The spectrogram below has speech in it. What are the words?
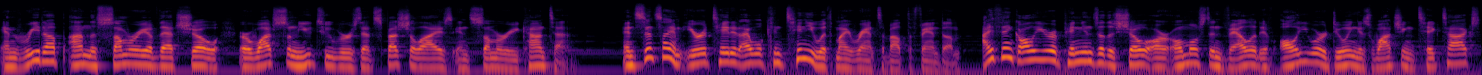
and read up on the summary of that show or watch some YouTubers that specialize in summary content. And since I am irritated, I will continue with my rant about the fandom. I think all your opinions of the show are almost invalid if all you are doing is watching TikToks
